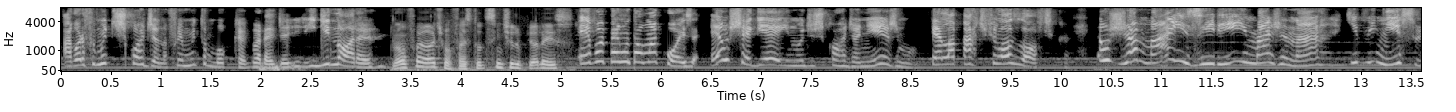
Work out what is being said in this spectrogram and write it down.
Agora fui muito discordiana, fui muito louca. Agora, ignora. Não, foi ótimo, faz todo sentido. O pior é isso. Eu vou perguntar uma coisa. Eu cheguei no discordianismo pela parte filosófica. Eu jamais iria imaginar que Vinícius,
